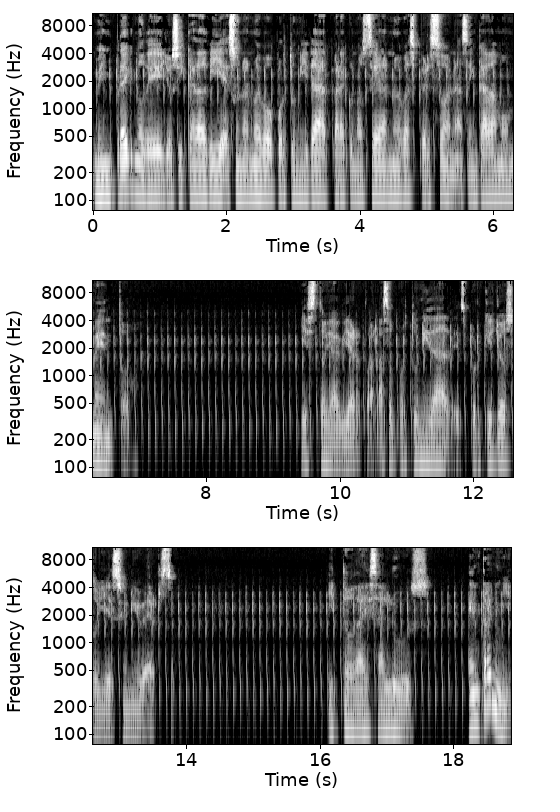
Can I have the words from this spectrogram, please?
Me impregno de ellos y cada día es una nueva oportunidad para conocer a nuevas personas en cada momento. Y estoy abierto a las oportunidades porque yo soy ese universo. Y toda esa luz entra en mí.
